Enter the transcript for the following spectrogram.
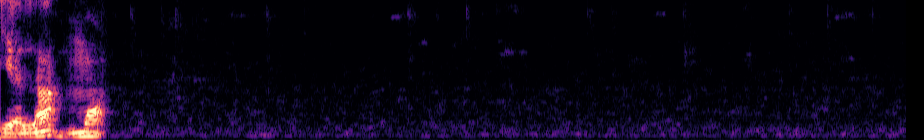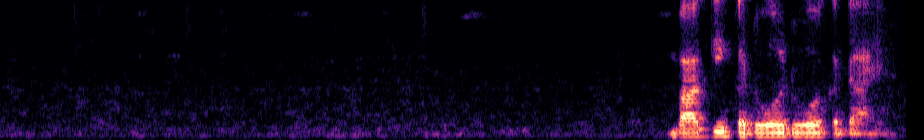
ialah mod bagi kedua-dua kedai.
